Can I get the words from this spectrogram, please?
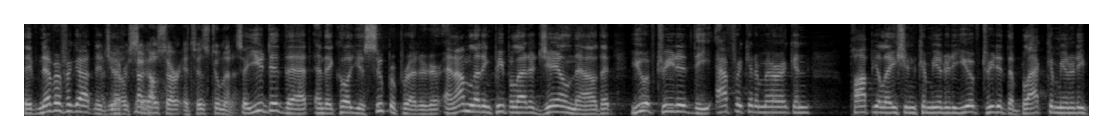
They've never forgotten it, Joe. never No, said- no, sir. It's his two minutes. So you did that, and they call you a super predator, and I'm letting people out of jail now that you have treated the African American population community, you have treated the black community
